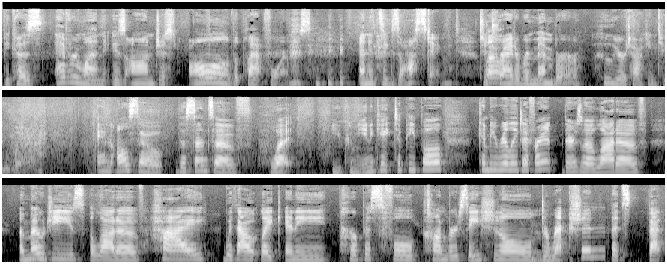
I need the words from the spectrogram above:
Because everyone is on just all the platforms, and it's exhausting to Well- try to remember who you're talking to where. And also, the sense of what you communicate to people can be really different. There's a lot of emojis, a lot of hi without like any purposeful conversational hmm. direction. That's that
